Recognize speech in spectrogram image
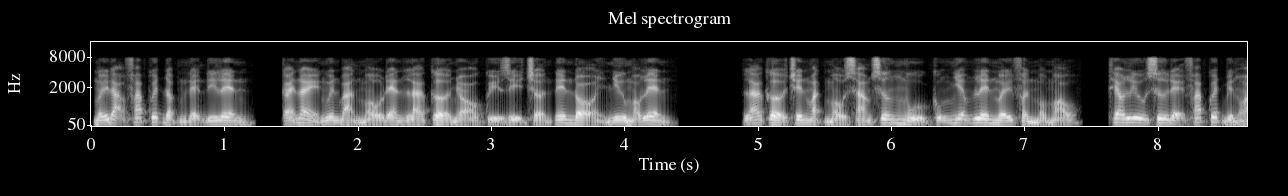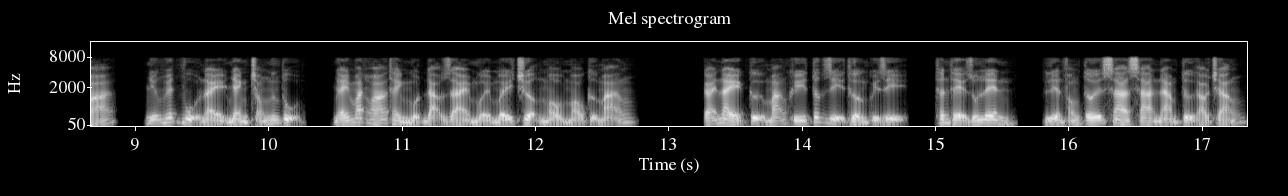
mấy đạo pháp quyết đập nện đi lên, cái này nguyên bản màu đen lá cờ nhỏ quỷ dị trở nên đỏ như máu lên. Lá cờ trên mặt màu xám sương mù cũng nhiễm lên mấy phần màu máu, theo lưu sư đệ pháp quyết biến hóa, những huyết vụ này nhanh chóng ngưng tụ, nháy mắt hóa thành một đạo dài mười mấy trượng màu máu cự mãng. Cái này cự mãng khí tức dị thường quỷ dị, thân thể run lên, liền phóng tới xa xa nam tử áo trắng.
